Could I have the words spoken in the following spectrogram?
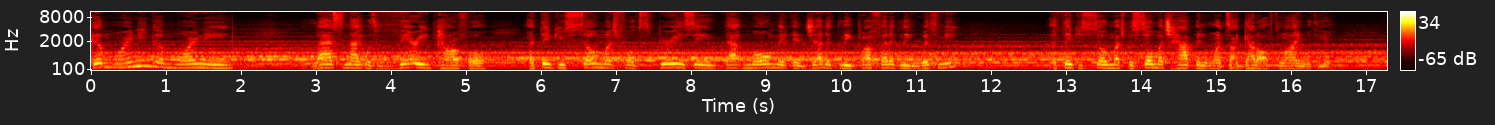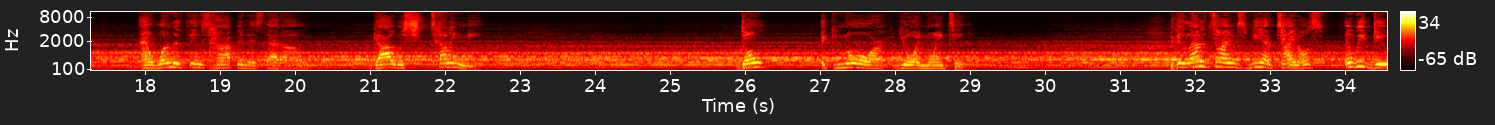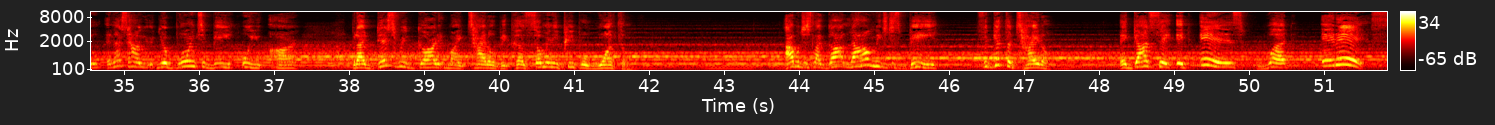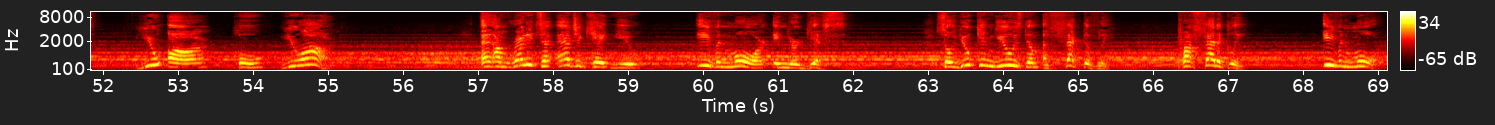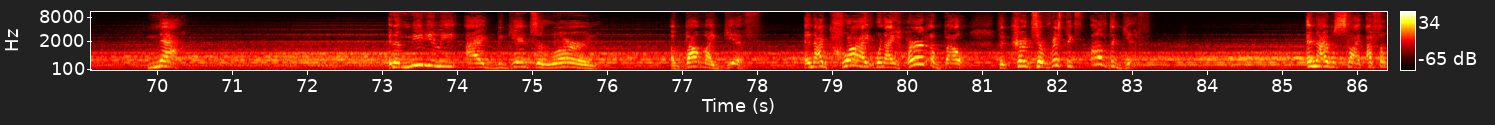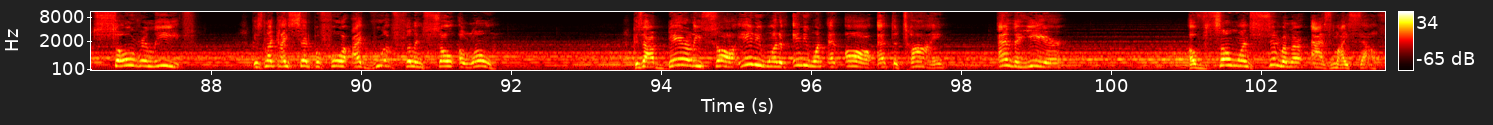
Good morning, good morning. Last night was very powerful. I thank you so much for experiencing that moment angelically, prophetically with me. I thank you so much, but so much happened once I got offline with you. And one of the things happened is that um, God was telling me, don't ignore your anointing. Because a lot of times we have titles, and we do, and that's how you're, born to be who you are. But I disregarded my title because so many people want them. I was just like, God, allow me to just be. Forget the title. And God said, it is what it is. You are who you are. And I'm ready to educate you even more in your gifts. So you can use them effectively, prophetically, even more now. And immediately I began to learn about my gift. And I cried when I heard about the characteristics of the gift. And I was like, I felt so relieved because, like I said before, I grew up feeling so alone. Because I barely saw anyone of anyone at all at the time and the year of someone similar as myself.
